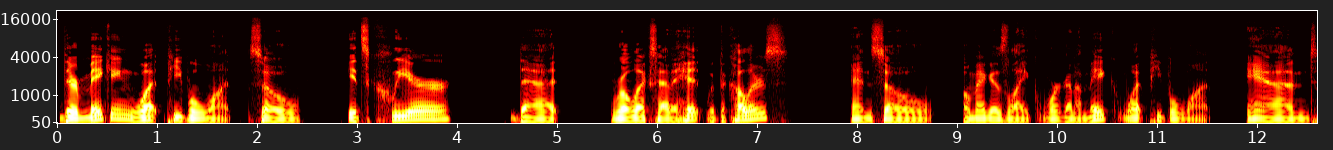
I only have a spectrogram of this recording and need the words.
they're making what people want. So it's clear that Rolex had a hit with the colors, and so Omega's like, we're gonna make what people want. And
